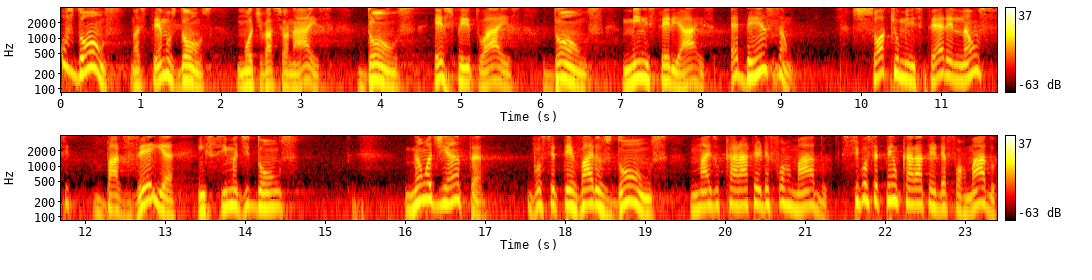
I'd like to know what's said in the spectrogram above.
os dons. Nós temos dons motivacionais, dons espirituais, dons ministeriais, é bênção. Só que o ministério ele não se baseia em cima de dons. Não adianta você ter vários dons, mas o caráter deformado. Se você tem o um caráter deformado,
